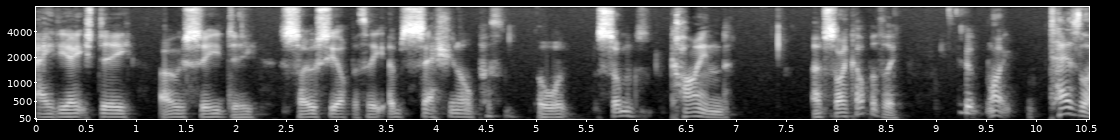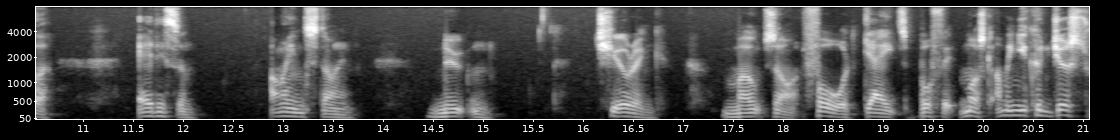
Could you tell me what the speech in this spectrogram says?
ADHD, OCD, sociopathy, obsessional, or some kind of psychopathy. Look at Like Tesla, Edison, Einstein, Newton, Turing, Mozart, Ford, Gates, Buffett, Musk. I mean, you could just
